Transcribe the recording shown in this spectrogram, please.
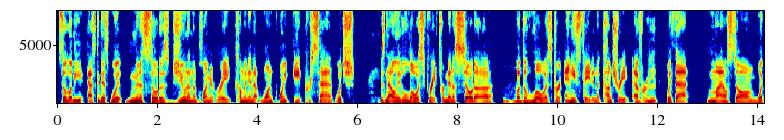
So let me ask you this: With Minnesota's June unemployment rate coming in at 1.8 percent, which is not only the lowest rate for Minnesota, but the mm-hmm. lowest for any state in the country ever. Right. With that milestone, what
